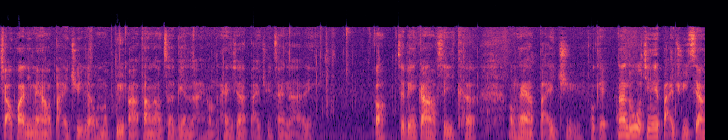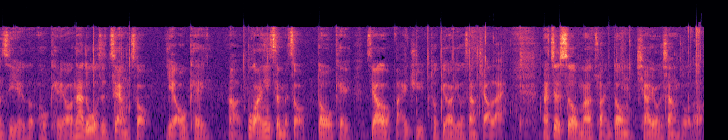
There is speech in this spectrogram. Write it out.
角块里面还有白橘的，我们必须把它放到这边来。我们看一下白橘在哪里。哦，这边刚好是一颗，我们看一下白橘，OK。那如果今天白橘这样子也 OK 哦，那如果是这样走也 OK 啊，不管你怎么走都 OK，只要有白橘都丢到右上角来。那这时候我们要转动下右上左喽，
